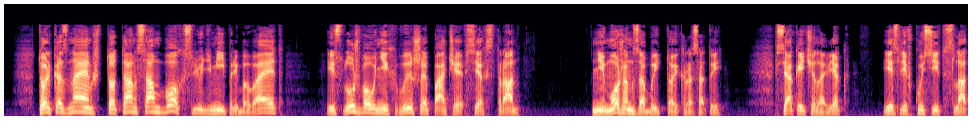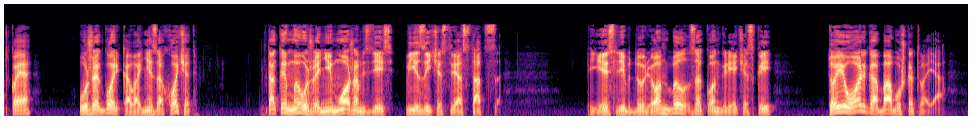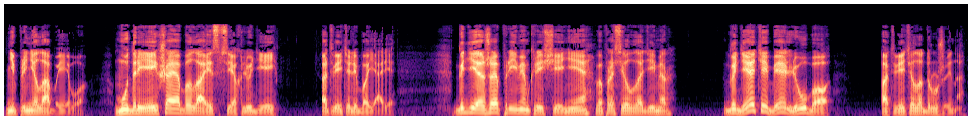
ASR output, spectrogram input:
Только знаем, что там сам Бог с людьми пребывает, и служба у них выше паче всех стран. Не можем забыть той красоты. Всякий человек, если вкусит сладкое, уже горького не захочет, так и мы уже не можем здесь в язычестве остаться. Если б дурен был закон греческий, то и Ольга, бабушка твоя, не приняла бы его. Мудрейшая была из всех людей, — ответили бояре. «Где же примем крещение?» — вопросил Владимир. «Где тебе, Любо?» — ответила дружина.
